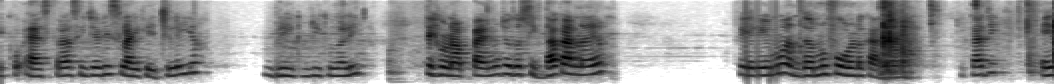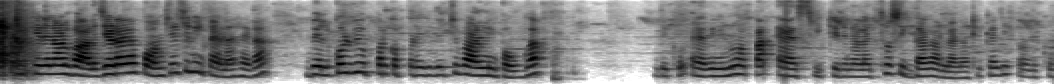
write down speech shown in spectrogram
ਦੇਖੋ, ਇਸ ਤਰ੍ਹਾਂ ਅਸੀਂ ਜਿਹੜੀ ਸਲਾਈ ਖਿੱਚ ਲਈ ਆ, ਬਰੀਕ ਬਰੀਕ ਵਾਲੀ, ਤੇ ਹੁਣ ਆਪਾਂ ਇਹਨੂੰ ਜਦੋਂ ਸਿੱਧਾ ਕਰਨਾ ਆ, ਫਿਰ ਇਹਨੂੰ ਅੰਦਰ ਨੂੰ ਫੋਲਡ ਕਰਨਾ ਹੈ ਠੀਕ ਆ ਜੀ? ਇਸ ਤਰੀਕੇ ਦੇ ਨਾਲ ਵਾਲ ਜਿਹੜਾ ਆ, ਪੌਂਚੇ 'ਚ ਨਹੀਂ ਪੈਣਾ ਹੈਗਾ, ਬਿਲਕੁਲ ਵੀ ਉੱਪਰ ਕੱਪੜੇ ਦੇ ਵਿੱਚ ਵਾਲ ਨਹੀਂ ਪਊਗਾ। ਦੇਖੋ, ਐਵੇਂ ਇਹਨੂੰ ਆਪਾਂ ਇਸ ਤਰੀਕੇ ਦੇ ਨਾਲ ਇੱਥੋਂ ਸਿੱਧਾ ਕਰ ਲੈਣਾ, ਠੀਕ ਹੈ ਜੀ? ਆ ਦੇਖੋ।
